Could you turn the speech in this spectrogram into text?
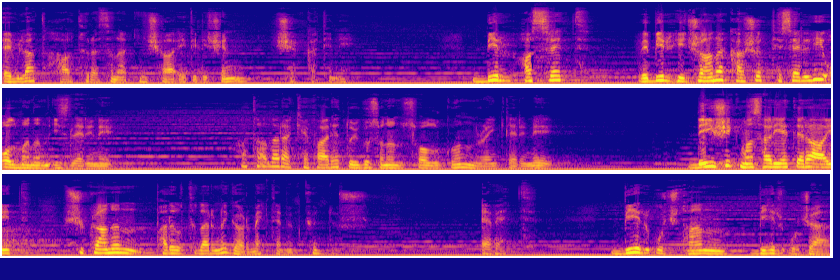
evlat hatırasına inşa edilişin şefkatini, bir hasret ve bir hicrana karşı teselli olmanın izlerini, hatalara kefaret duygusunun solgun renklerini, değişik mazhariyetlere ait şükranın parıltılarını görmek de mümkündür. Evet, bir uçtan bir uca,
